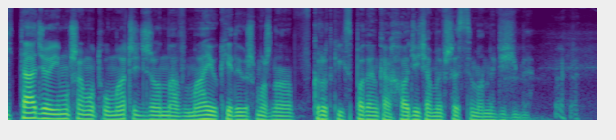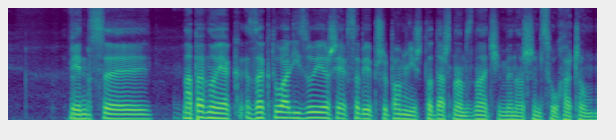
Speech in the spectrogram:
i Tadzio i muszę mu tłumaczyć, że on ma w maju, kiedy już można w krótkich spodenkach chodzić, a my wszyscy mamy w zimę. Więc e, na pewno jak zaktualizujesz, jak sobie przypomnisz, to dasz nam znać i my naszym słuchaczom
